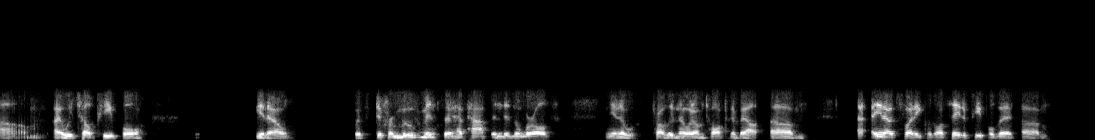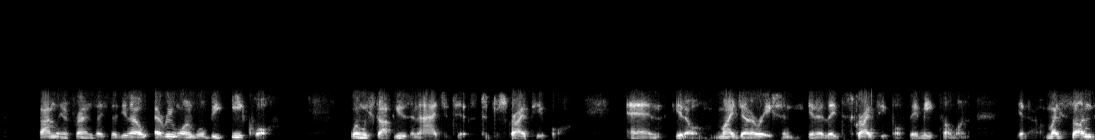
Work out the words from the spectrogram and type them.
Um, I always tell people, you know, with different movements that have happened in the world, you know, probably know what I'm talking about. Um, you know, it's funny because I'll say to people that, um, family and friends, I said, you know, everyone will be equal when we stop using adjectives to describe people. And, you know, my generation, you know, they describe people they meet someone. You know, my son's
